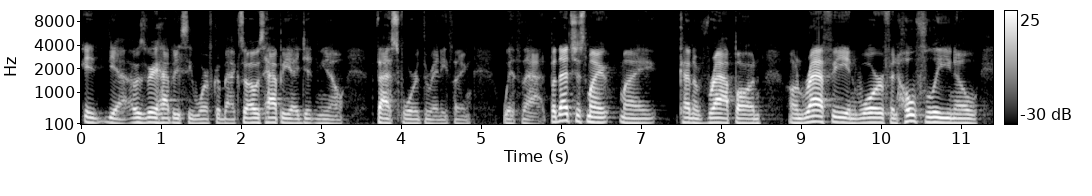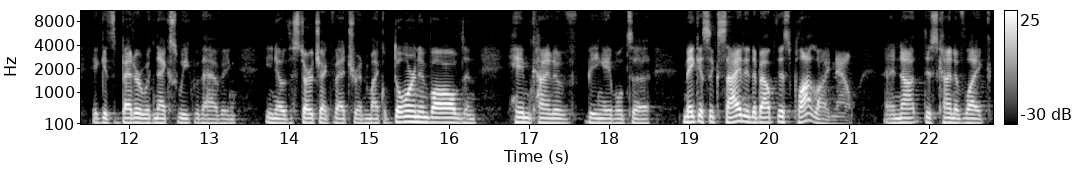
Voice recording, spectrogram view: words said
It, yeah, I was very happy to see Worf come back. So I was happy I didn't, you know, fast forward through anything with that. But that's just my my kind of wrap on on Raffi and Worf, and hopefully, you know, it gets better with next week with having, you know, the Star Trek veteran Michael Dorn involved and him kind of being able to make us excited about this plot line now and not this kind of like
